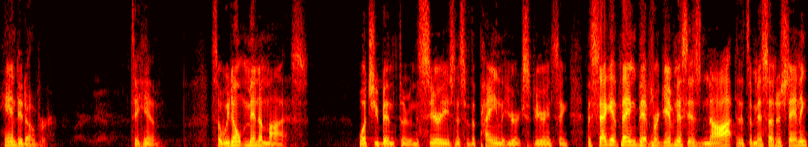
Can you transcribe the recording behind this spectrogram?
hand it over to Him. So we don't minimize what you've been through and the seriousness of the pain that you're experiencing. The second thing that forgiveness is not, that's a misunderstanding,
